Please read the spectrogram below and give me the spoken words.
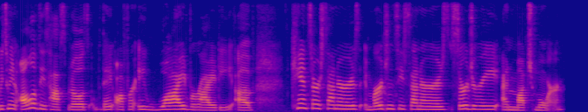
Between all of these hospitals, they offer a wide variety of cancer centers, emergency centers, surgery, and much more.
